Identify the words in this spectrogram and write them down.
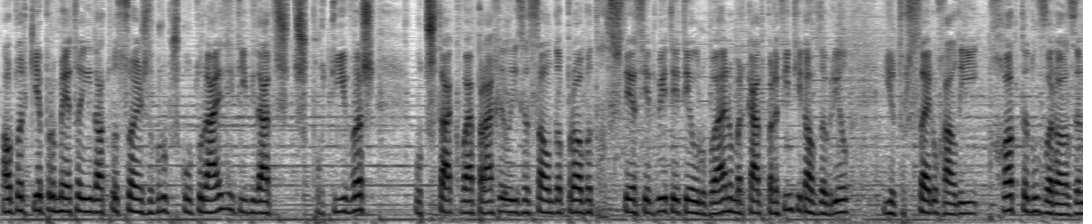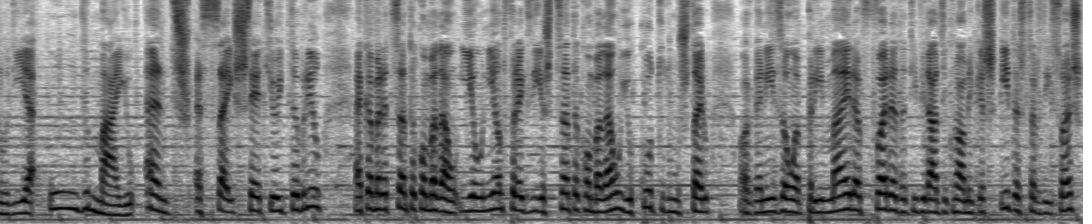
A autarquia promete ainda atuações de grupos culturais e atividades desportivas. O destaque vai para a realização da prova de resistência de BTT urbano, marcado para 29 de abril, e o terceiro rally Rota do Varosa, no dia 1 de maio. Antes, a 6, 7 e 8 de abril, a Câmara de Santa Combadão e a União de Freguesias de Santa Combadão e o Couto do Mosteiro organizam a primeira Feira de Atividades Económicas e das Tradições.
